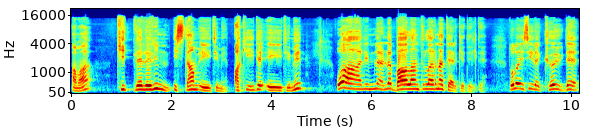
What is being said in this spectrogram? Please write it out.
ama kitlelerin İslam eğitimi, akide eğitimi o alimlerle bağlantılarına terk edildi. Dolayısıyla köyde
